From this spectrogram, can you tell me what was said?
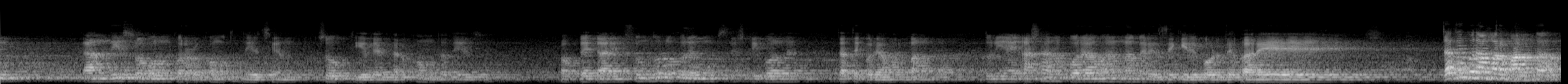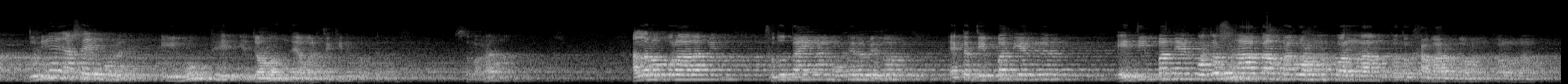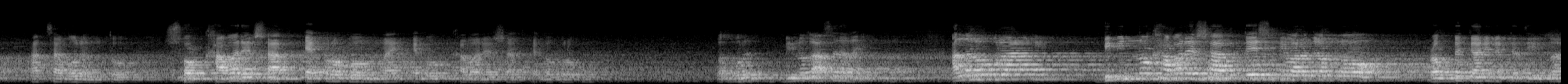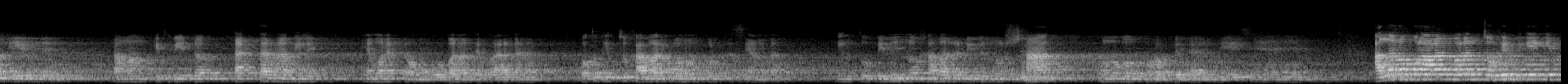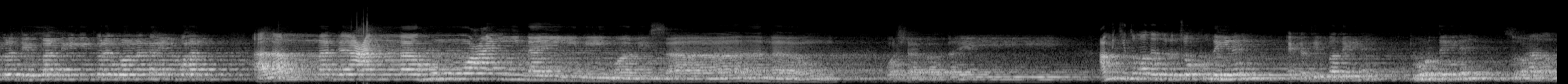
কান দিয়ে শ্রবণ করার ক্ষমতা দিয়েছেন, চোখ দিয়ে দেখার ক্ষমতা দিয়েছেন। রব্বে কারিম সুন্দর করে মুখ সৃষ্টি করলেন, যাতে করে আমার বান্দা দুনিয়ায় আসার পরে আমার নামের জিকির করতে পারে। যাতে করে আমার বান্দা দুনিয়ায় আসাই পরে এই মুখ দিয়ে দিয়ে আমার জিকির করতে পারে। আল্লাহ রব্বুল আলামিন শুধু তাই নয়, মুখের ভেতর একটা জিব্বা দিয়ে দিলেন। এই জিব্বা দিয়ে কত স্বাদ আমরা গ্রহণ করলাম, কত খাবার গ্রহণ আচ্ছা বলেন তো, সব খাবারের স্বাদ একরকম নাই একক খাবারের স্বাদ একক রকম? ভিন্নতা আছে না নাই? আল্লাহ বিভিন্ন খাবারের স্বাদ টেস্ট নেওয়ার জন্য রব্বে কারিম একটা জিব্বা দিয়ে দিলেন। তামাম পৃথিবীর ডাক্তাররা মিলে এমন একটা অঙ্গ বানাতে পারবে না। কত কিছু খাবার গ্রহণ করতেছি আমরা, কিন্তু বিভিন্ন খাবারের বিভিন্ন স্বাদ অনুভব রব্বে কারিম দিয়েছেন। আল্লাহ রাব্বুল আলামিন বলেন, চোখের দিকে ইঙ্গিত করে জিহ্বার দিকে ইঙ্গিত করে কোরআন কারীমে বলেন, আলাম নাজআল লাহু আইনাইনি ওয়া লিসানাও ওয়া শাফাতাইন. আমি কি তোমাদের জন্য চক্ষু দেই নাই? একটা জিহ্বা দেই নাই? ঠোঁট দেই নাই? সুবহানাল্লাহ।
